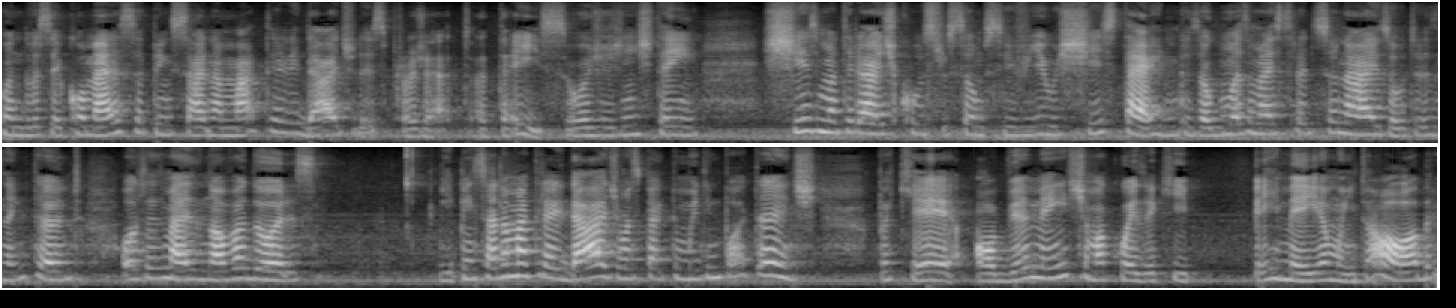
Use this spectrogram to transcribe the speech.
quando você começa a pensar na materialidade desse projeto. Até isso. Hoje a gente tem X materiais de construção civil, X técnicas, algumas mais tradicionais, outras nem tanto, outras mais inovadoras. E pensar na materialidade é um aspecto muito importante, porque, obviamente, é uma coisa que permeia muito a obra.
